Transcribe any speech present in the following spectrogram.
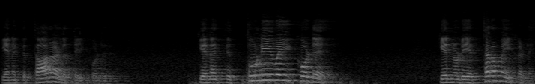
எனக்கு தாராளத்தை கொடு. எனக்கு துணிவை கொடு. என்னுடைய திறமைகளை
